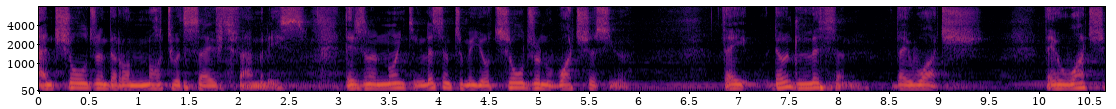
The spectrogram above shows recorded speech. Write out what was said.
and children that are not with saved families. There's an anointing. Listen to me, your children watches you. They don't listen, they watch. They watch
